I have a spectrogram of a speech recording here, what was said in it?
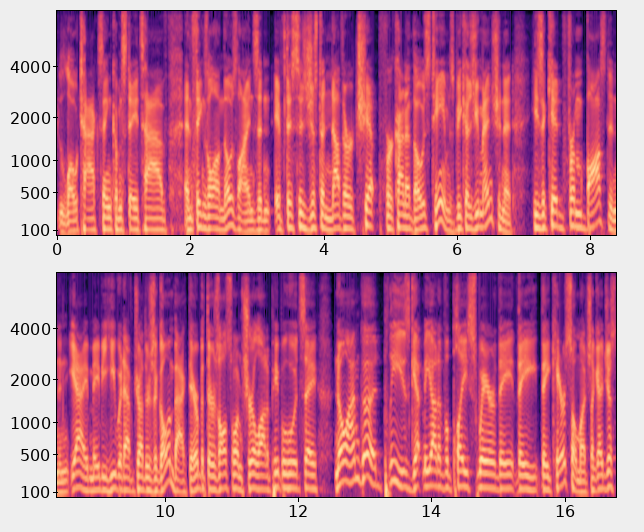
low tax income states have and things along those lines. And if this is just another chip for kind of those teams, because you mentioned it, he's a kid from Boston, and yeah, maybe he would have druthers of going back there, but there's also, I'm sure, a lot of people who would say, "No, I'm good. Please get me out of a place where they they they care so much." Like I just,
